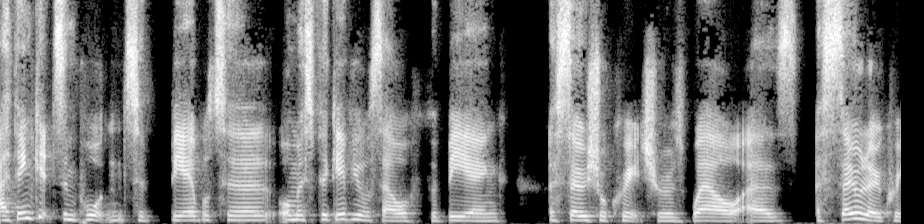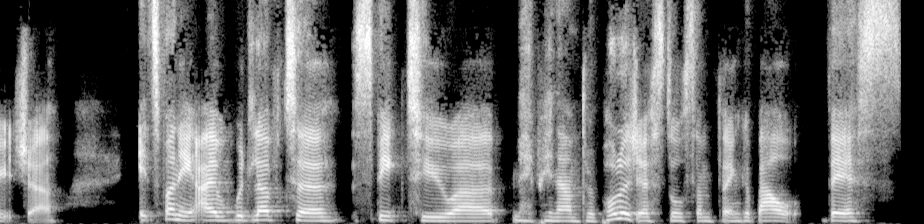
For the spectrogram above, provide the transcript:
I think it's important to be able to almost forgive yourself for being a social creature as well as a solo creature. It's funny, I would love to speak to uh, maybe an anthropologist or something about this.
